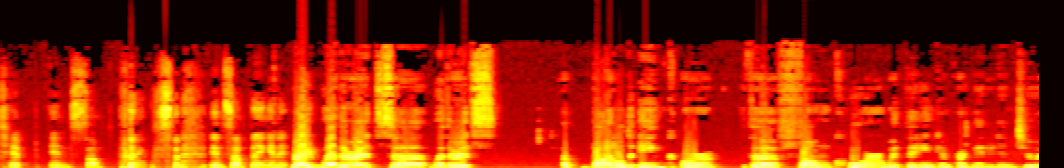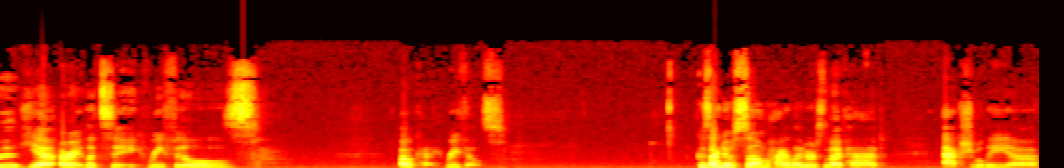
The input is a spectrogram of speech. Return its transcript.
tip in something in something and it Right, whether it's uh, whether it's a bottled ink or the foam core with the ink impregnated into it. Yeah, all right, let's see. Refills. Okay, refills. Because I know some highlighters that I've had actually, uh,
